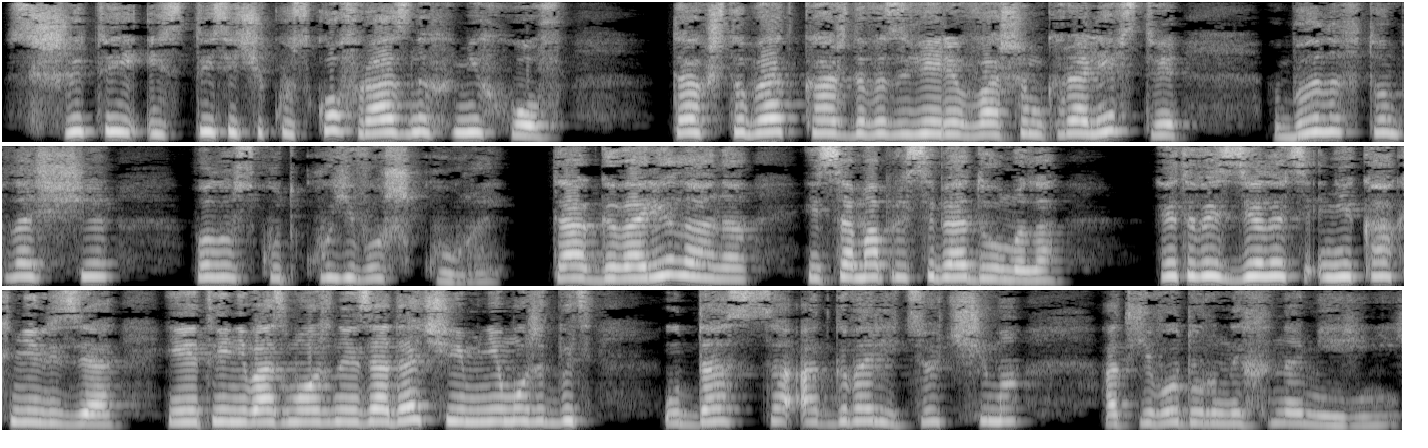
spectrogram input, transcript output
сшитый из тысячи кусков разных мехов, так, чтобы от каждого зверя в вашем королевстве было в том плаще по лоскутку его шкуры. Так говорила она и сама про себя думала. Этого сделать никак нельзя, и этой невозможной задачей мне, может быть, удастся отговорить отчима от его дурных намерений.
